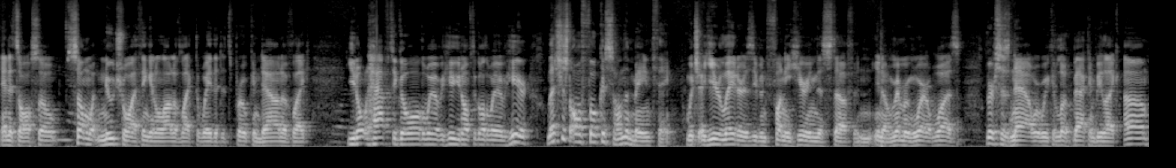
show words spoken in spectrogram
And it's also somewhat neutral, I think, in a lot of like the way that it's broken down of like, you don't have to go all the way over here, you don't have to go all the way over here. Let's just all focus on the main thing, which a year later is even funny hearing this stuff and, you know, remembering where it was versus now where we could look back and be like, um,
